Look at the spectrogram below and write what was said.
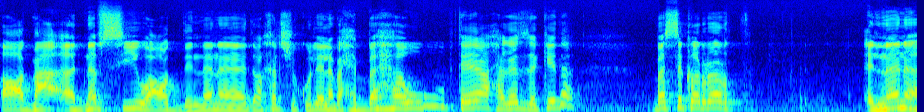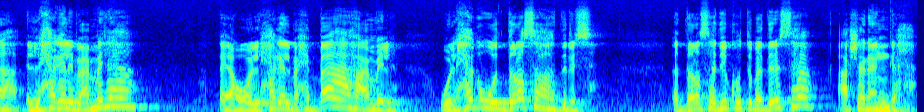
أقعد معقد نفسي وأقعد إن أنا ما دخلش الكليه أنا بحبها وبتاع حاجات زي كده. بس قررت إن أنا الحاجة اللي بعملها أو الحاجة اللي بحبها هعملها والحاجة والدراسة هدرسها. الدراسة دي كنت بدرسها عشان أنجح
